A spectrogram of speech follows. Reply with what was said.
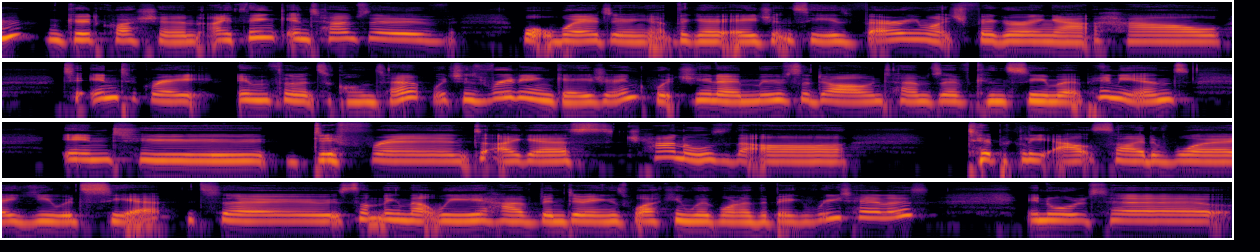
Mm, good question. I think, in terms of what we're doing at the GOAT agency, is very much figuring out how to integrate influencer content, which is really engaging, which, you know, moves the dial in terms of consumer opinions, into different, I guess, channels that are typically outside of where you would see it. So, something that we have been doing is working with one of the big retailers in order to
